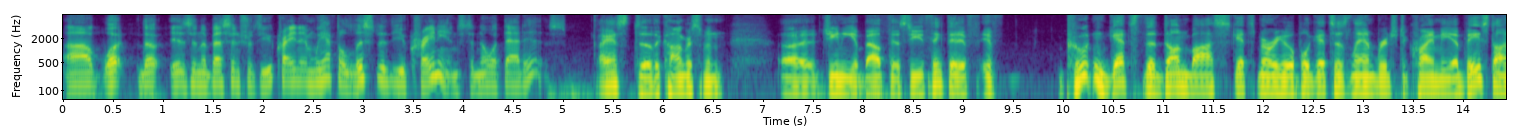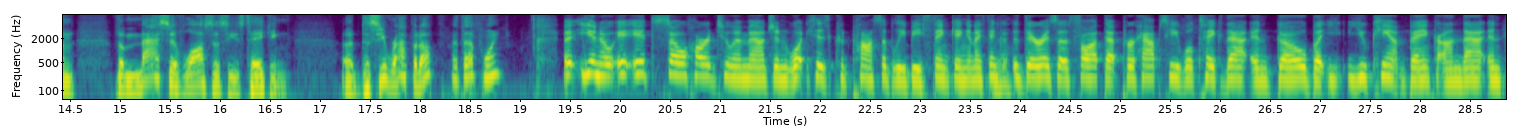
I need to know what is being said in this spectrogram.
uh, what the, is in the best interest of Ukraine, and we have to listen to the Ukrainians to know what that is. I asked uh, the congressman uh, Jeannie about this. Do you think that if if Putin gets the Donbass, gets Mariupol, gets his land bridge to Crimea, based on the massive losses he's taking, uh, does he wrap it up at that point? Uh, you know, it, it's so hard to imagine what he could possibly be thinking. And I think yeah. there is a thought that perhaps he will take that and go, but y- you can't bank on that. And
